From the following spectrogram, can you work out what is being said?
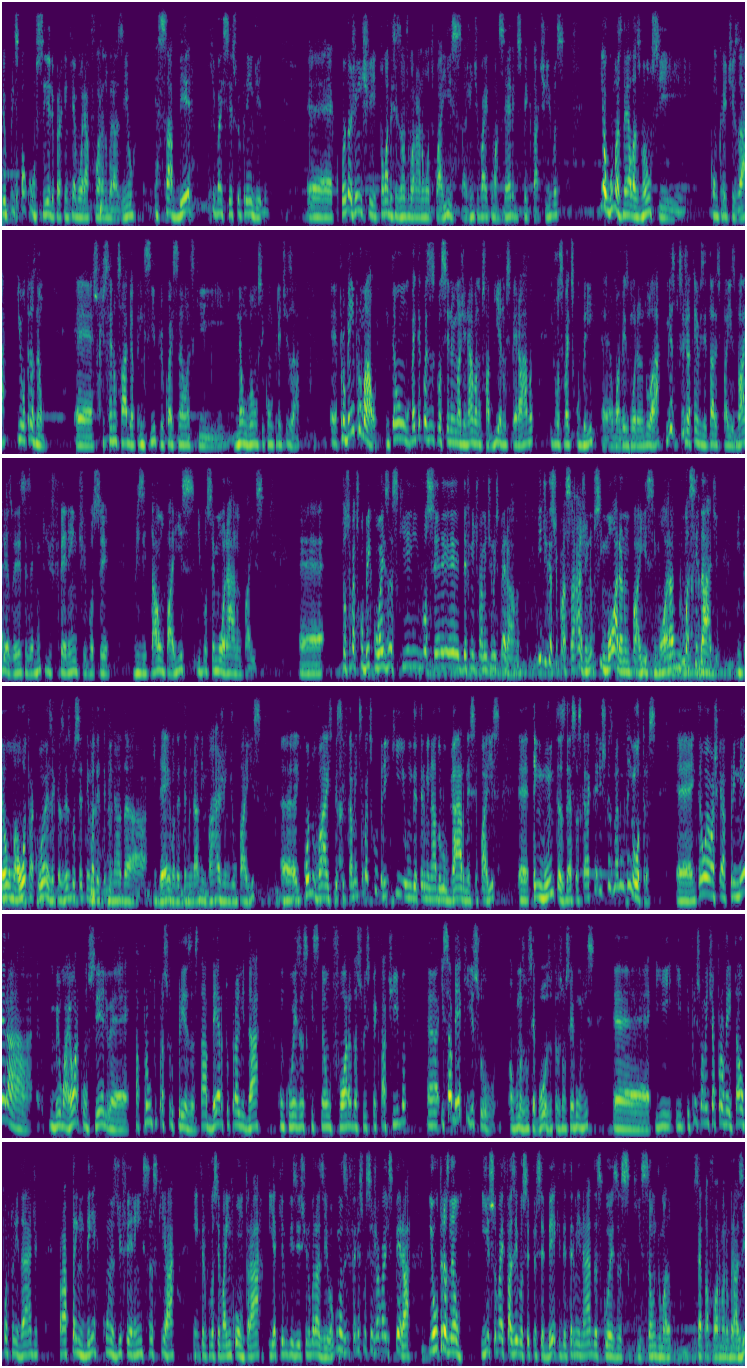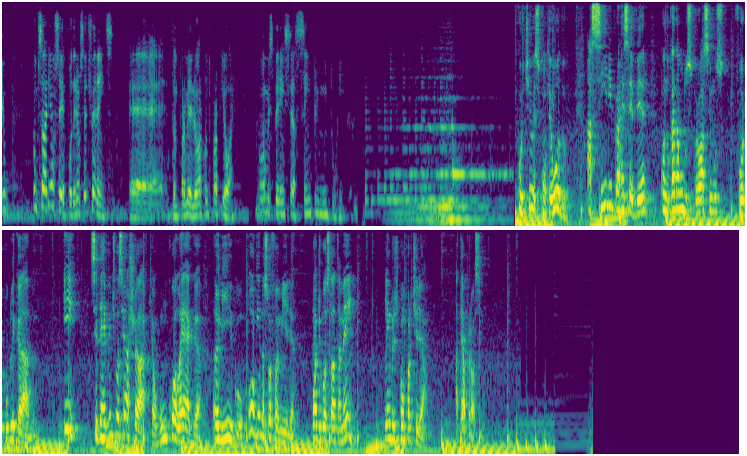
Meu principal conselho para quem quer morar fora do Brasil é saber que vai ser surpreendido. É, quando a gente toma a decisão de morar num outro país, a gente vai com uma série de expectativas e algumas delas vão se concretizar e outras não. É, só que você não sabe a princípio quais são as que não vão se concretizar. É, para o bem e para o mal. Então, vai ter coisas que você não imaginava, não sabia, não esperava, e que você vai descobrir é, uma vez morando lá. Mesmo que você já tenha visitado esse país várias vezes, é muito diferente você visitar um país e você morar num país. É, então você vai descobrir coisas que você definitivamente não esperava. E diga-se de passagem, não se mora num país, se mora numa cidade. Então, uma outra coisa é que às vezes você tem uma determinada ideia, uma determinada imagem de um país, uh, e quando vai especificamente, você vai descobrir que um determinado lugar nesse país uh, tem muitas dessas características, mas não tem outras. É, então, eu acho que a primeira, o meu maior conselho é estar tá pronto para surpresas, estar tá aberto para lidar com coisas que estão fora da sua expectativa uh, e saber que isso, algumas vão ser boas, outras vão ser ruins, é, e, e, e, principalmente aproveitar a oportunidade para aprender com as diferenças que há entre o que você vai encontrar e aquilo que existe no Brasil. Algumas diferenças você já vai esperar e outras não. E isso vai fazer você perceber que determinadas coisas que são de uma certa forma no Brasil não precisariam ser, poderiam ser diferentes, é, tanto para melhor quanto para pior. É uma experiência sempre muito rica. Curtiu esse conteúdo? Assine para receber quando cada um dos próximos for publicado. E se de repente você achar que algum colega, amigo ou alguém da sua família pode gostar também, lembre de compartilhar. Até a próxima!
